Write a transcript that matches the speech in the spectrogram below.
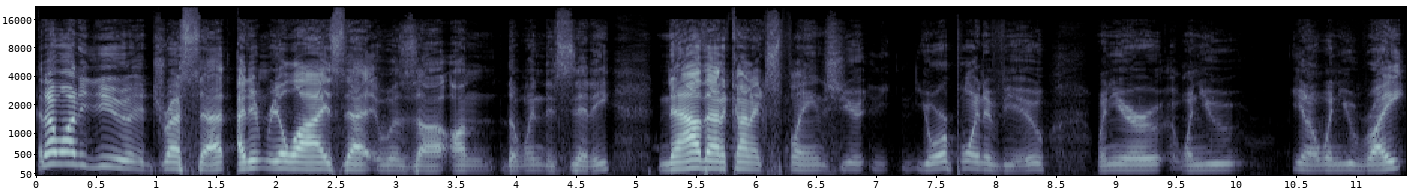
and I wanted you to address that. I didn't realize that it was uh, on the Windy City. Now that it kind of explains your your point of view when you're when you you know when you write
